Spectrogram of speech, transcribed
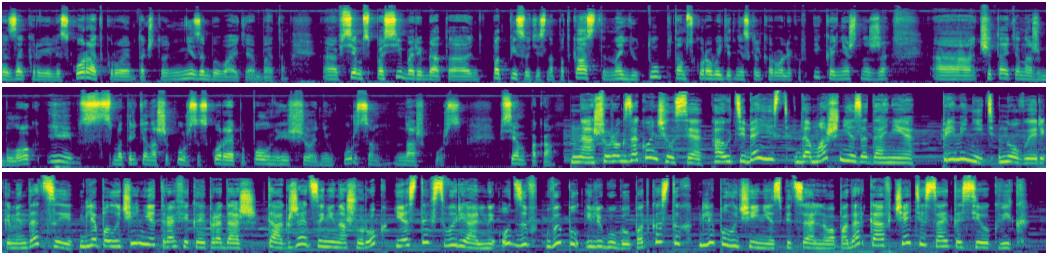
закрыли. Скоро откроем, так что не забывайте об этом. Э, всем спасибо, ребята. Подписывайтесь на подкасты, на YouTube, там скоро выйдет несколько роликов. И, конечно же, э, читайте наш блог и смотрите наши курсы. Скоро я пополню еще одним курсом наш курс. Всем пока. Наш урок закончился, а у тебя есть домашнее задание – применить новые рекомендации для получения трафика и продаж. Также оцени наш урок и оставь свой реальный отзыв в Apple или Google подкастах для получения специального подарка в чате сайта SEO Quick.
